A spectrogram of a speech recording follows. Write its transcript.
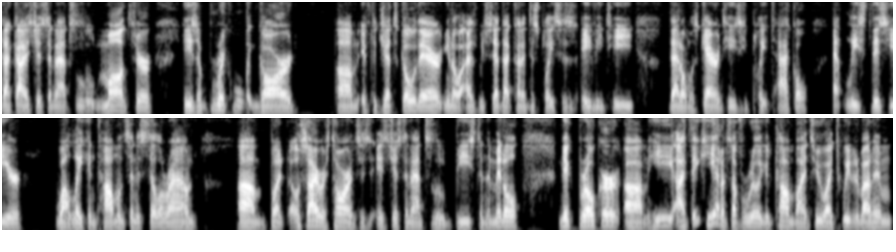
That guy's just an absolute monster. He's a brick guard. Um, if the Jets go there, you know, as we said, that kind of displaces AVT. That almost guarantees he'd play tackle at least this year while Laken Tomlinson is still around. Um, but O'Cyrus Torrence is, is just an absolute beast in the middle. Nick Broeker, um, he I think he had himself a really good combine too. I tweeted about him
